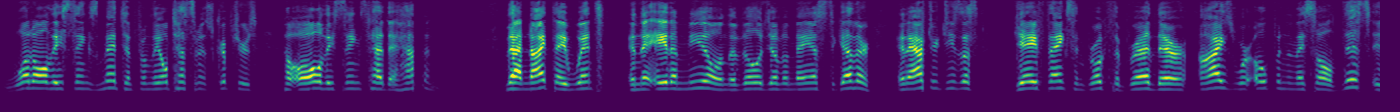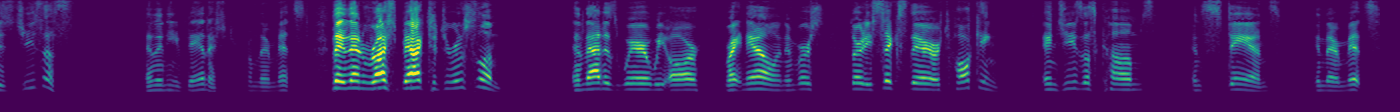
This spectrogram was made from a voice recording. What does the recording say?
what all these things meant, and from the Old Testament scriptures, how all these things had to happen. That night they went and they ate a meal in the village of Emmaus together. And after Jesus gave thanks and broke the bread, their eyes were opened and they saw, This is Jesus. And then he vanished from their midst. They then rushed back to Jerusalem. And that is where we are right now. And in verse 36, they are talking, and Jesus comes and stands in their midst.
